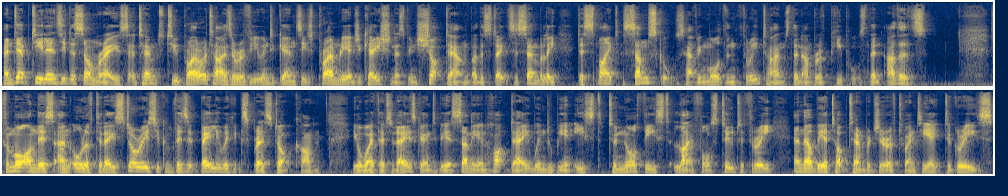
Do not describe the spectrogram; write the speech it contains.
And Deputy Lindsay de Sausmarez's attempt to prioritise a review into Guernsey's primary education has been shot down by the State's Assembly, despite some schools having more than three times the number of pupils than others. For more on this and all of today's stories, you can visit bailiwickexpress.com. Your weather today is going to be a sunny and hot day. Wind will be in east to northeast, light force 2 to 3, and there'll be a top temperature of 28 degrees.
